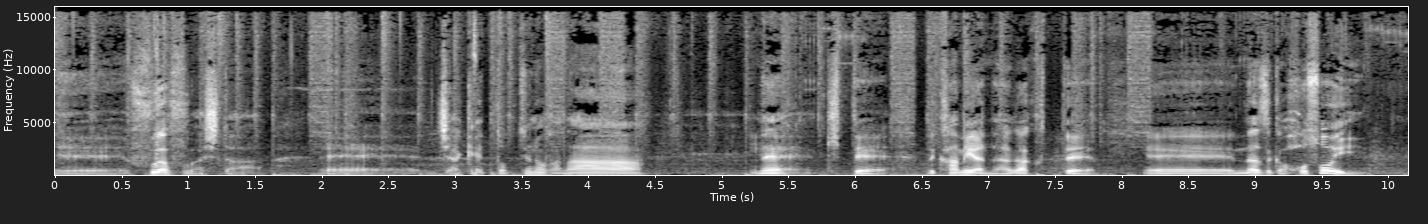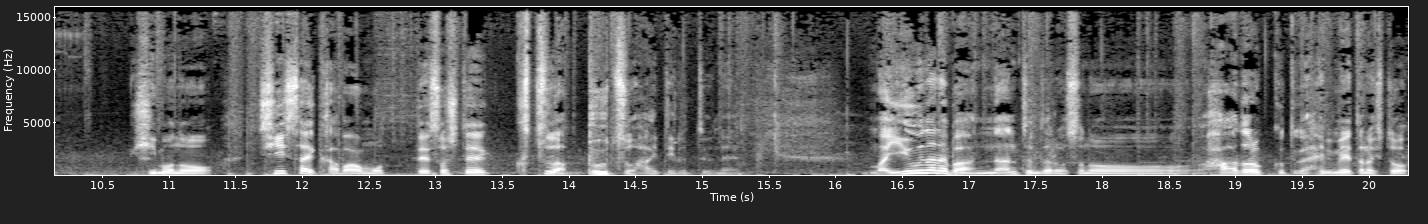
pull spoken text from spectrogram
えー、ふわふわした、えー、ジャケットっていうのかな。ね着て。で髪は長くてえー、なぜか細い紐の小さいカバンを持ってそして靴はブーツを履いているっていうね。まあ言うなれば何て言うんだろうそのハードロックというかヘビメーターの人。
